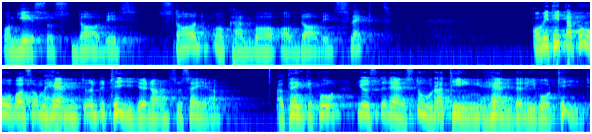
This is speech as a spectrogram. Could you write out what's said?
om Jesus, Davids stad, och han var av Davids släkt. Om vi tittar på vad som hänt under tiderna så säger jag, jag tänker på just det där stora ting händer i vår tid.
